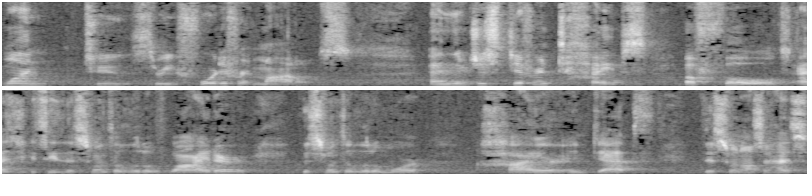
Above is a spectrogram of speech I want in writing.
one, two, three, four different models. And they're just different types of folds. As you can see, this one's a little wider this one's a little more higher in depth. This one also has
